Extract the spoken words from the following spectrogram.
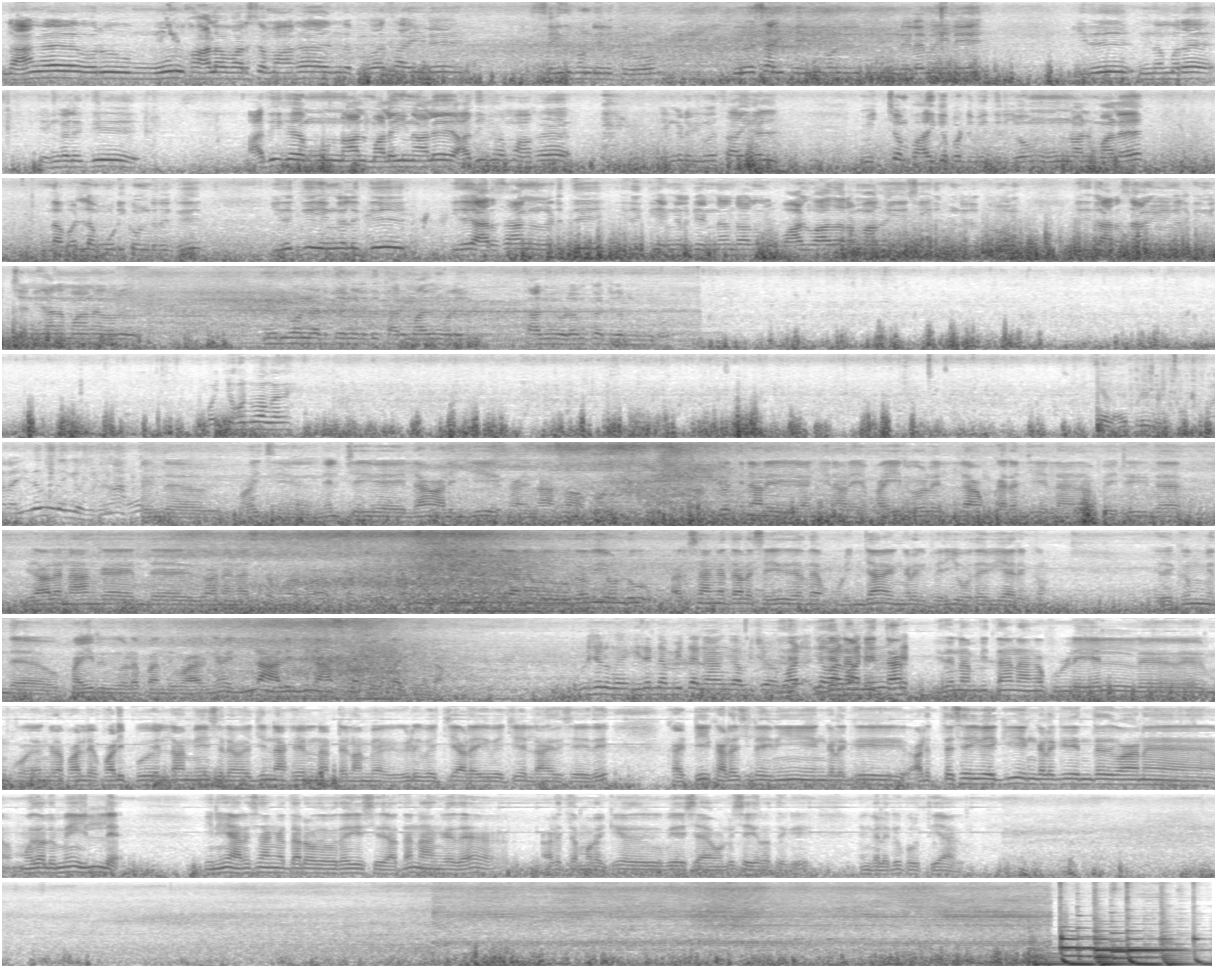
நாங்கள் ஒரு மூணு கால வருஷமாக இந்த விவசாயிலே செய்து கொண்டிருக்கிறோம். விவசாயி செய்து கொண்டிருக்கும் நிலைமையிலே இது இந்த முறை எங்களுக்கு அதிக மூணு நாள் மழையினாலே அதிகமாக எங்களோட விவசாயிகள் மிச்சம் பாதிக்கப்பட்டு வைத்திருக்கோம் மூணு நாள் மழை இந்த வெள்ளம் மூடிக்கொண்டிருக்கு. இதுக்கு எங்களுக்கு இதை அரசாங்கம் எடுத்து இதுக்கு எங்களுக்கு என்னென்றாலும் ஒரு வாழ்வாதாரமாக செய்து கொண்டிருக்கிறோம். இதுக்கு அரசாங்கம் எங்களுக்கு மிச்ச நிதானமான ஒரு முடிவொன்று எடுத்து எங்களுக்கு தருமாறு உங்களை தாழ்மையுடன் கேட்டுக்கொள்கிறோம் கொஞ்சம் கொண்டு வாங்க. இந்த பயிற்சி நெல் செய்கை எல்லாம் அழிஞ்சு க- நாசமாக போய் இருபத்தி நாலு அஞ்சு நாளைய பயிர்கள் எல்லாம் கரைஞ்சி எல்லாம் இதாக போயிட்டு இந்த இதால் நாங்கள் இந்த இதுவான நஷ்டம் எங்களுக்கான அரசாங்கத்தால் செய்து தந்த முடிஞ்சால் எங்களுக்கு பெரிய உதவியாக இருக்கும். இதுக்கும் இந்த பயிர் இதுகளை வந்து பாருங்க. எல்லாம் அழிஞ்சு நாசமாக கிடக்குதுதான் இப்படி இதை நம்பித்தான் நாங்கள் அப்படி இதை- சொல்ல இதை நம்பித்தான் இதை நம்பித்தான் நாங்கள் பிள்ளைகள் எங்களை பள்ளி படிப்பு எல்லாமே சில வச்சு நகைகள் நட்டு எல்லாமே ஈடு வச்சு அடகு வச்சு எல்லாம் இது செய்து கட்டி கடைசியில் இனி எங்களுக்கு அடுத்த செய்வைக்கு எங்களுக்கு எந்த விதமான முதலுமே இல்லை. இனி அரசாங்கத்தால் உதவி செய்தால் தான் நாங்கள் இதை அடுத்த முறைக்கு அது விவசாயம் கொண்டு செய்கிறதுக்கு எங்களுக்கு பூர்த்தியாகும்.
